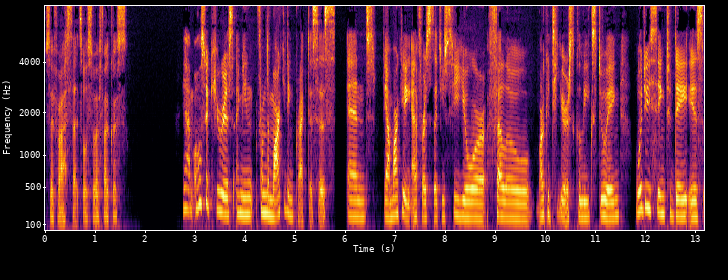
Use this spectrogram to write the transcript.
So for us that's also a focus. Yeah, I'm also curious, I mean, from the marketing practices and yeah, marketing efforts that you see your fellow marketeers, colleagues doing, what do you think today is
